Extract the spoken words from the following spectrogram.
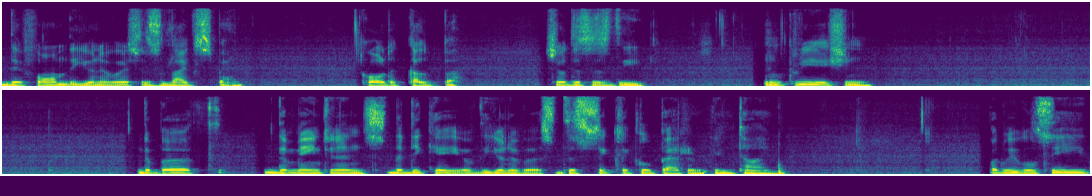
they form the universe's lifespan, called a kalpa. So this is the creation, the birth, the maintenance, the decay of the universe, the cyclical pattern in time. But we will see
